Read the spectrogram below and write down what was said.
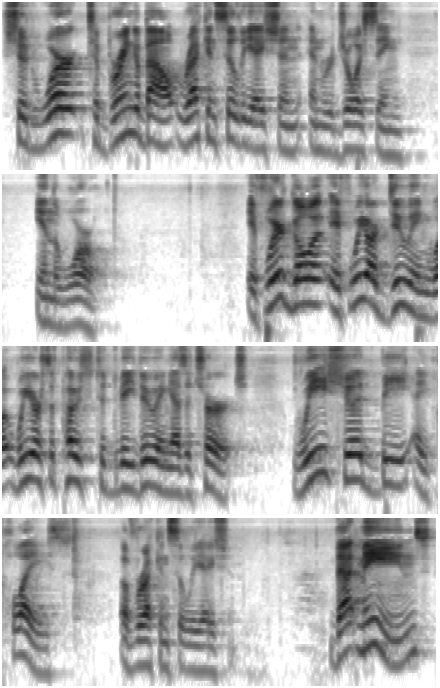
should work to bring about reconciliation and rejoicing in the world. If we're going if we are doing what we are supposed to be doing as a church, we should be a place of reconciliation. That means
